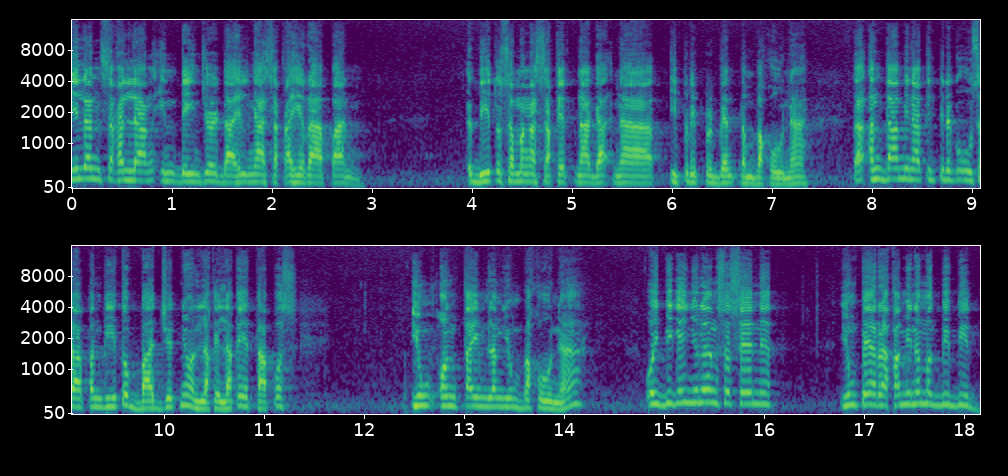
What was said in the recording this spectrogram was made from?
Ilan sa kanilang endangered dahil nga sa kahirapan dito sa mga sakit na, na ipre-prevent ng bakuna. Ang dami natin pinag-uusapan dito, budget nyo, ang laki-laki. Tapos, yung on time lang yung bakuna, o ibigay nyo lang sa Senate. Yung pera, kami na magbibid.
